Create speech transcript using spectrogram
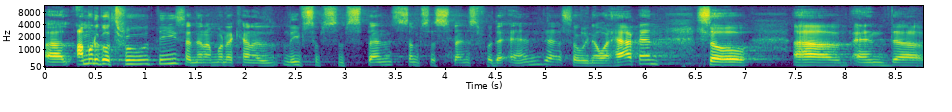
uh, I'm going to go through these, and then I'm going to kind of leave some suspense, some suspense for the end, uh, so we know what happened. So, uh, and uh,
